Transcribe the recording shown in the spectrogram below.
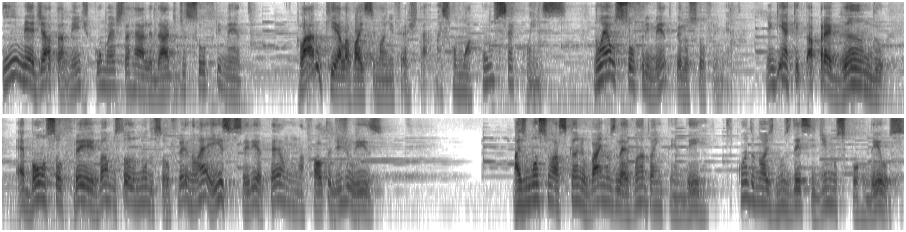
imediatamente como esta realidade de sofrimento. Claro que ela vai se manifestar, mas como uma consequência. Não é o sofrimento pelo sofrimento. Ninguém aqui está pregando, é bom sofrer, vamos todo mundo sofrer. Não é isso, seria até uma falta de juízo. Mas o Monsenhor Ascânio vai nos levando a entender que quando nós nos decidimos por Deus,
